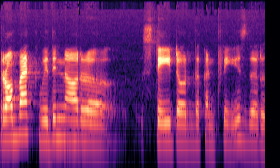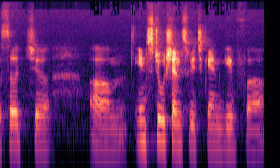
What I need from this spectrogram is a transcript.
drawback within our uh, state or the country is the research uh, um, institutions which can give uh,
